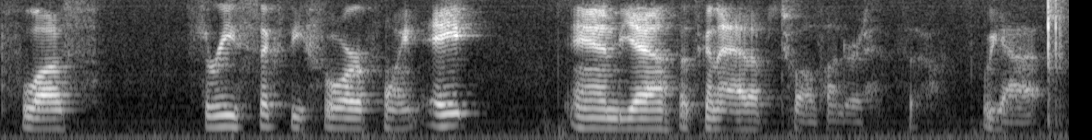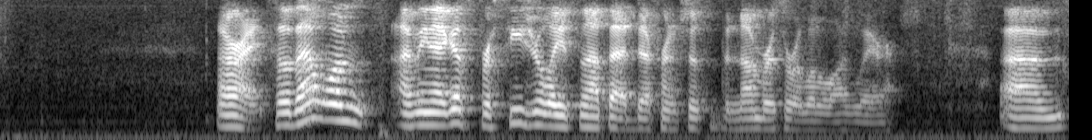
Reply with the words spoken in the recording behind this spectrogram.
plus 364.8 and yeah, that's going to add up to 1200. So we got it. All right, so that one, I mean, I guess procedurally it's not that different, just the numbers were a little uglier. Um,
